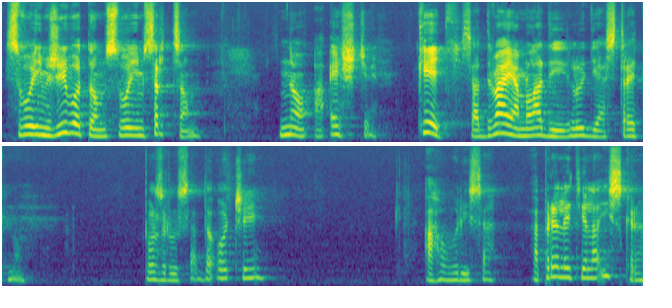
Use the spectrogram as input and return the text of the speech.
svojim životom, svojim srdcom. No a ešte, keď sa dvaja mladí ľudia stretnú, pozrú sa do očí a hovorí sa, a preletela iskra.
